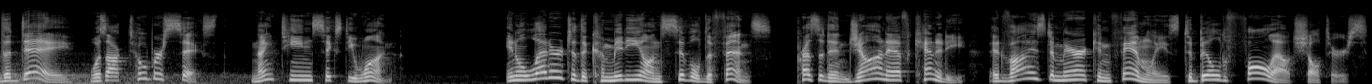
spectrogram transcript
The day was October 6th, 1961. In a letter to the Committee on Civil Defense, President John F. Kennedy advised American families to build fallout shelters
